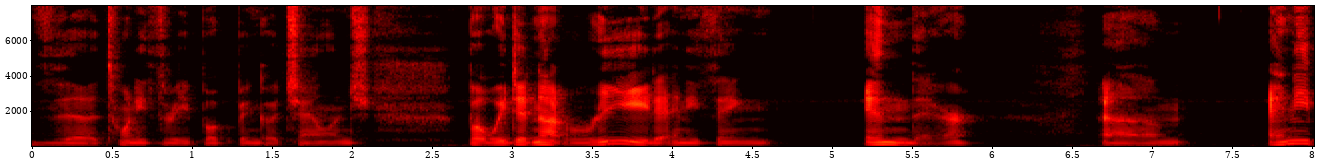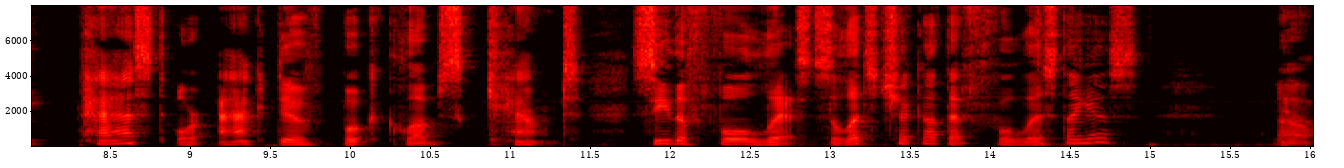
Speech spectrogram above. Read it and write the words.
the 23 book bingo challenge, but we did not read anything in there. Um, any past or active book clubs count. See the full list. So let's check out that full list, I guess. Yeah. Oh,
